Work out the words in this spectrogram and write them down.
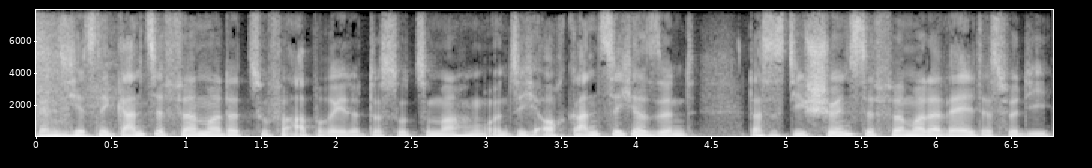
wenn sich jetzt eine ganze Firma dazu verabredet, das so zu machen und sich auch ganz sicher sind, dass es die schönste Firma der Welt ist für die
